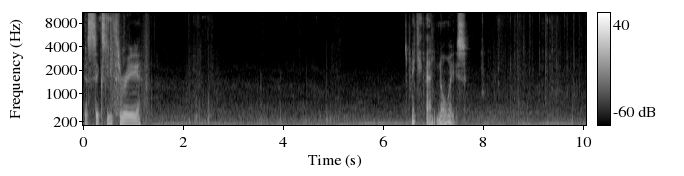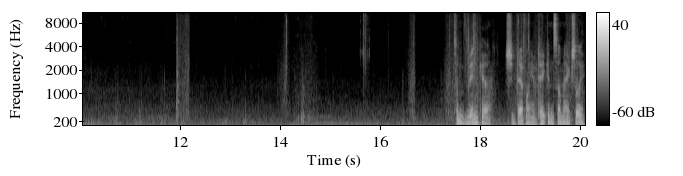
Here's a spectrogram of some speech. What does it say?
the 63. It's making that noise. Some Vinca. Should definitely have taken some, actually.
